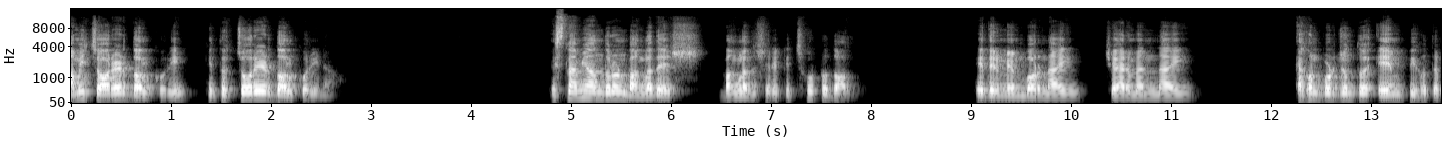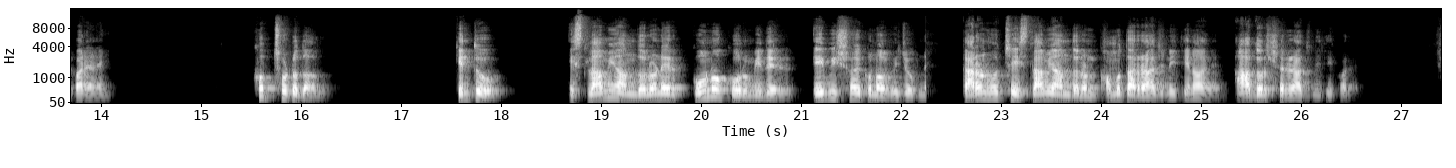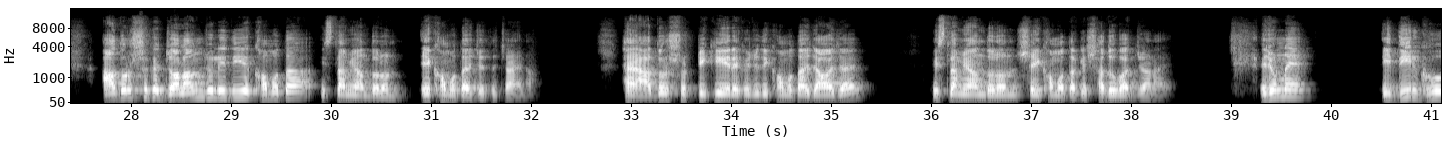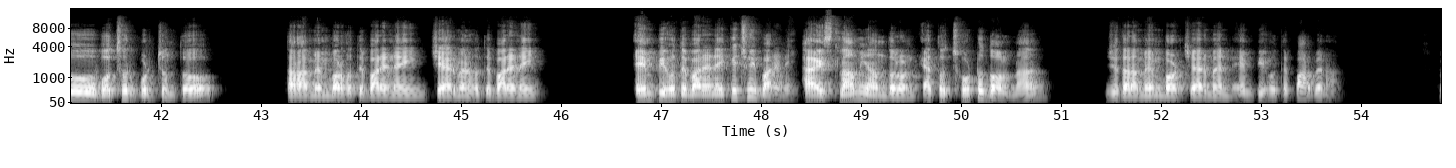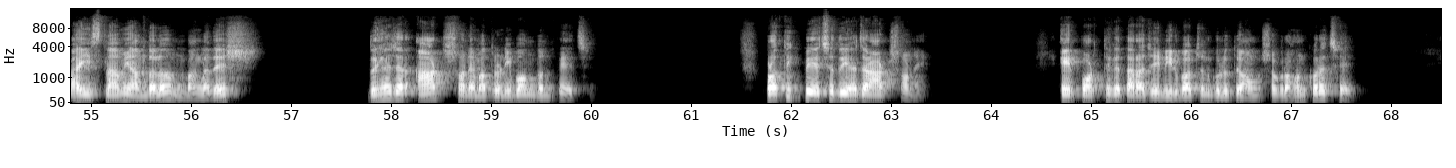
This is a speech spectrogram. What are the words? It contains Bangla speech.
আমি চরের দল করি, কিন্তু চোরের দল করি না। ইসলামী আন্দোলন বাংলাদেশ, বাংলাদেশের একটি ছোট দল। এদের মেম্বার নাই, চেয়ারম্যান নাই, এখন পর্যন্ত এমপি হতে পারে নাই। খুব ছোট দল। কিন্তু ইসলামী আন্দোলনের কোনো কর্মীদের এ বিষয়ে কোনো অভিযোগ নেই। কারণ হচ্ছে ইসলামী আন্দোলন ক্ষমতার রাজনীতি নয়, আদর্শের রাজনীতি করে। আদর্শকে জলাঞ্জলি দিয়ে ক্ষমতা ইসলামী আন্দোলন এ ক্ষমতায় যেতে চায় না। হ্যাঁ আদর্শ টিকিয়ে রেখে যদি ক্ষমতায় যাওয়া যায়, ইসলামী আন্দোলন সেই ক্ষমতাকে সাধুবাদ জানায়। এজন্যে এই দীর্ঘ বছর পর্যন্ত তারা মেম্বার হতে পারে নাই, চেয়ারম্যান হতে পারে নাই, এমপি হতে পারে নাই, কিছুই পারে নাই। হ্যাঁ ইসলামী আন্দোলন এত ছোট দল না যে তারা মেম্বার, চেয়ারম্যান, এমপি হতে পারবে না। ভাই, ইসলামী আন্দোলন বাংলাদেশ দুই হাজার আট সনে মাত্র নিবন্ধন পেয়েছে। প্রতীক পেয়েছে দুই হাজার আট সনে। এরপর থেকে তারা যে নির্বাচনগুলোতে অংশগ্রহণ করেছে,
